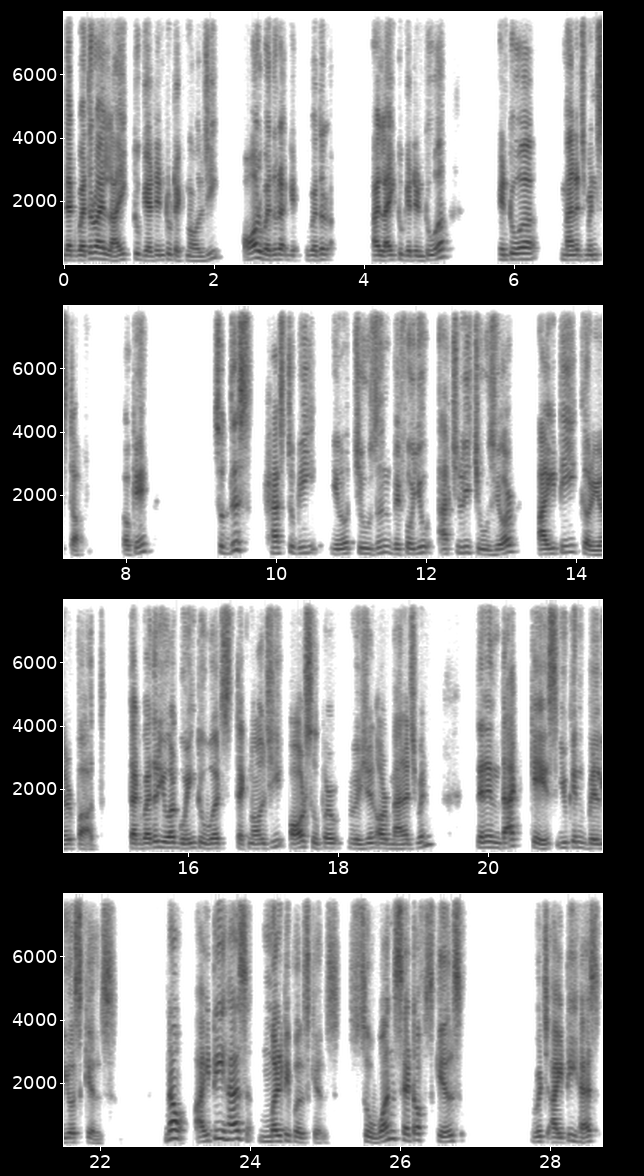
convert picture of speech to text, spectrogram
that whether I like to get into technology or whether I get, whether I like to get into a into a management stuff. Okay. So this has to be, you know, chosen before you actually choose your IT career path. That whether you are going towards technology or supervision or management, then in that case, you can build your skills. Now, IT has multiple skills. So one set of skills which IT has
